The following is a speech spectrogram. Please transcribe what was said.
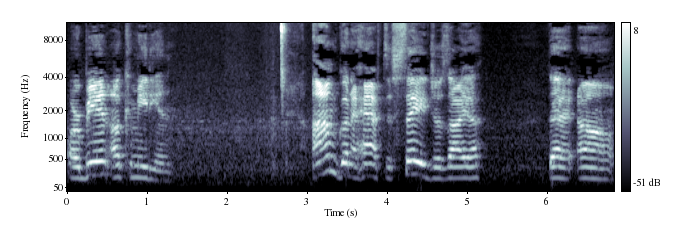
or being a comedian? I'm gonna have to say, Josiah, that uh,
